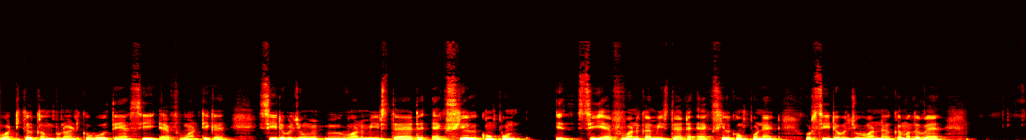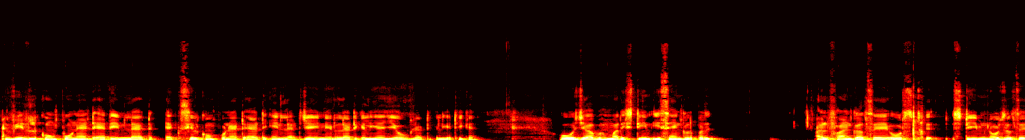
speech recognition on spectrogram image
वर्टिकल कंपोनेंट को बोलते हैं सी एफ़ वन ठीक है? C W one means that axial component C F one का मीन्स दैट एक्सियल कंपोनेंट और सी डब्ल्यू वन का मतलब है whirl component at inlet axial component at inlet ये इनलेट के लिए ये आउटलेट के लिए, ठीक है? और जब हमारी स्टीम इस एंगल पर अल्फ़ा एंगल से और स्टीम नोजल से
